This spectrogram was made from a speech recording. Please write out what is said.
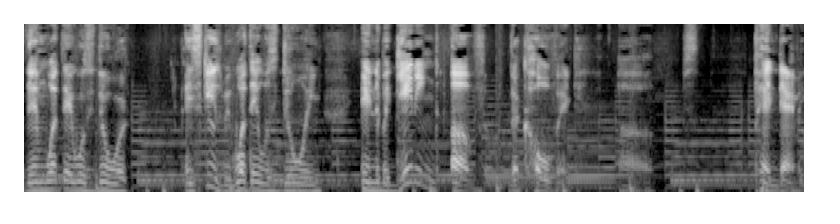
than what they was doing. Excuse me, what they was doing in the beginning of the COVID uh, pandemic.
